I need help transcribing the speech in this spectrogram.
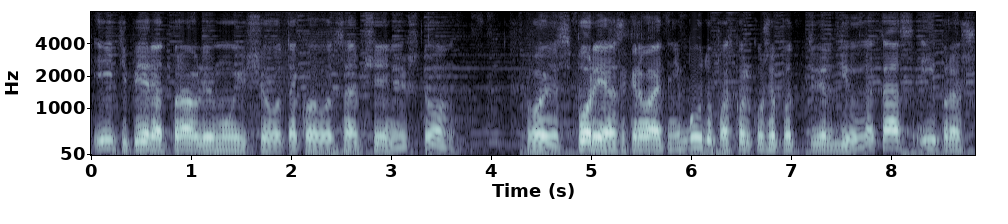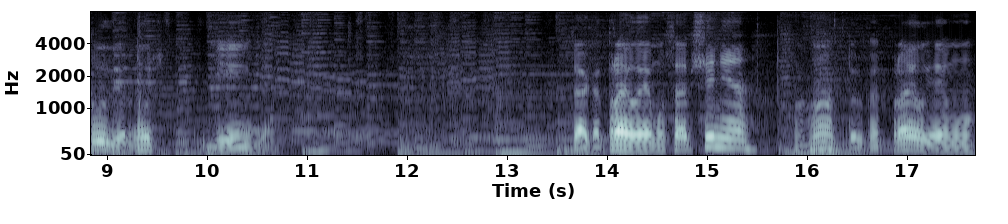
И теперь отправлю ему еще вот такое вот сообщение, что Ой, спор я закрывать не буду, поскольку уже подтвердил заказ и прошу вернуть деньги. Так, отправил я ему сообщение. Ага, только отправил я ему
